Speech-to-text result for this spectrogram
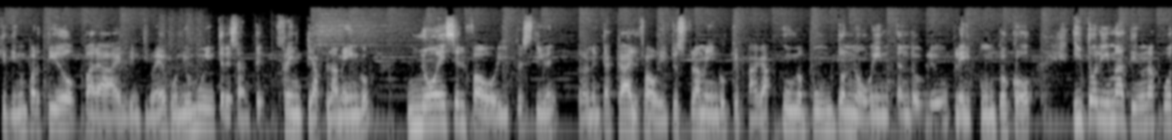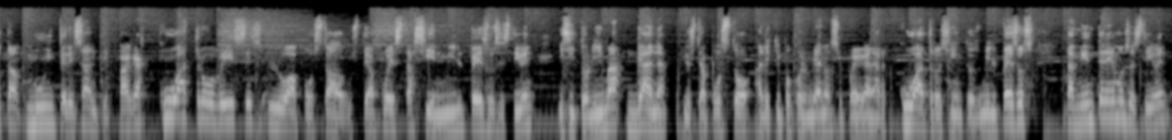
que tiene un partido para el 29 de junio muy interesante frente a Flamengo. No es el favorito, Steven. Realmente acá el favorito es Flamengo, que paga 1.90 en wplay.co. Y Tolima tiene una cuota muy interesante. Paga cuatro veces lo apostado. Usted apuesta 100 mil pesos, Steven. Y si Tolima gana y usted apostó al equipo colombiano, se puede ganar 400 mil pesos. También tenemos, Steven,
